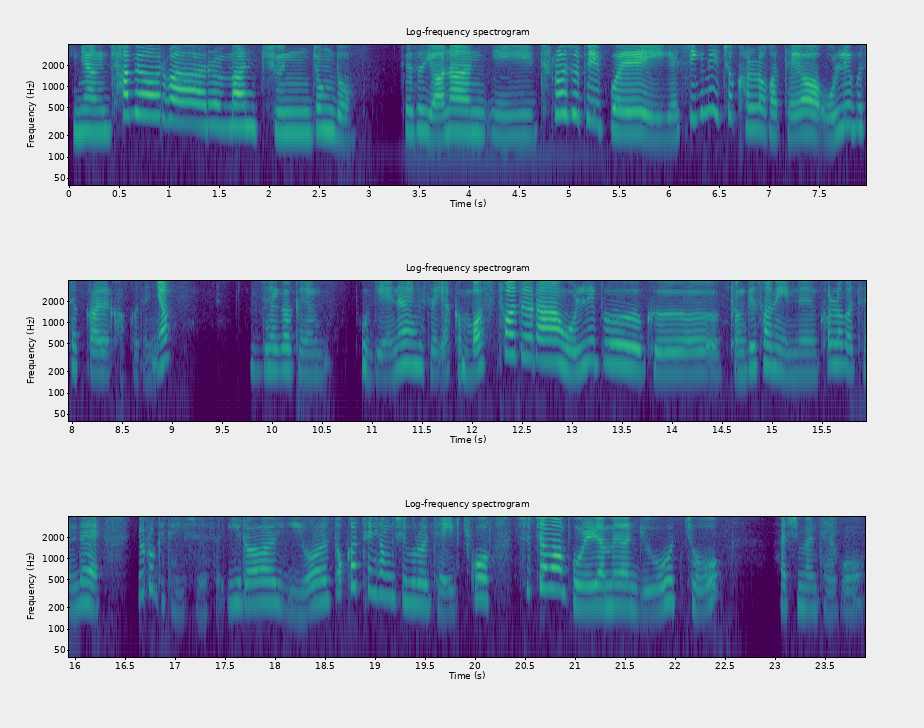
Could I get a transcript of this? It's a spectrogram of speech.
그냥 차별화를만 준 정도. 그래서 연한 이 트러스 페이퍼에 이게 시그니처 컬러 같아요. 올리브 색깔 같거든요. 제가 그냥 보기에는 그래서 약간 머스터드랑 올리브 그 경계선에 있는 컬러 같은데 이렇게 돼 있어요. 그래서 1월, 2월 똑같은 형식으로 돼 있고 숫자만 보려면 요쪽 하시면 되고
